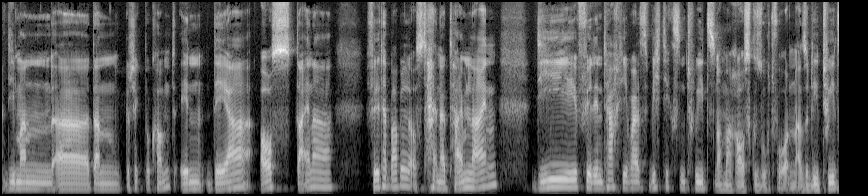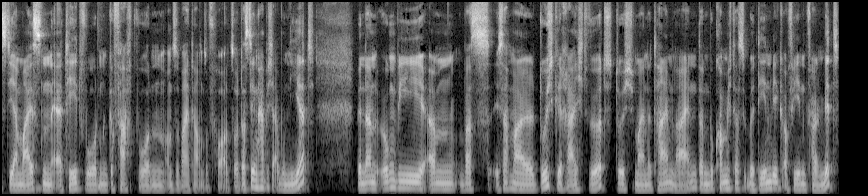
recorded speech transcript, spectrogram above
die man äh, dann geschickt bekommt, in der aus deiner Filterbubble, aus deiner Timeline die für den Tag jeweils wichtigsten Tweets nochmal rausgesucht wurden. Also die Tweets, die am meisten ertät wurden, gefacht wurden und so weiter und so fort. So, das Ding habe ich abonniert. Wenn dann irgendwie ähm, was, ich sag mal, durchgereicht wird durch meine Timeline, dann bekomme ich das über den Weg auf jeden Fall mit.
